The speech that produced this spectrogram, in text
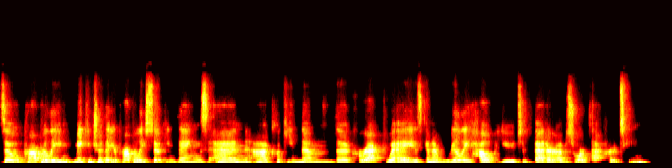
so, properly making sure that you're properly soaking things and uh, cooking them the correct way is going to really help you to better absorb that protein.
